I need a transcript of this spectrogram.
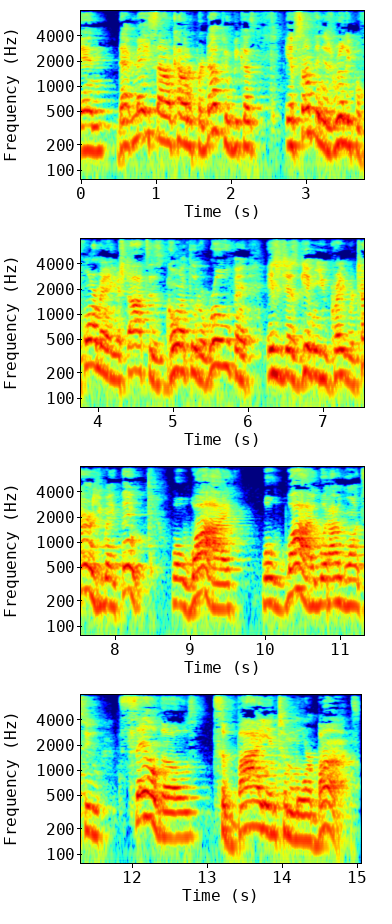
And that may sound counterproductive because if something is really performing and your stocks is going through the roof and it's just giving you great returns, you may think, well, why? Well, why would I want to sell those to buy into more bonds?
